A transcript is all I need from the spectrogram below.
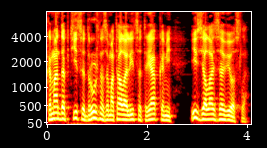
Команда птицы дружно замотала лица тряпками и взялась за весла.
